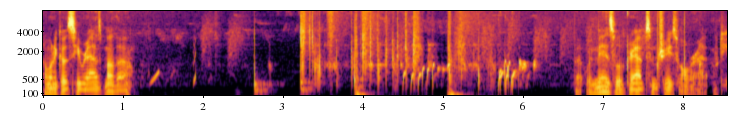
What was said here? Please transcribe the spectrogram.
I want to go see Rasmo though. But we may as well grab some trees while we're out here.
